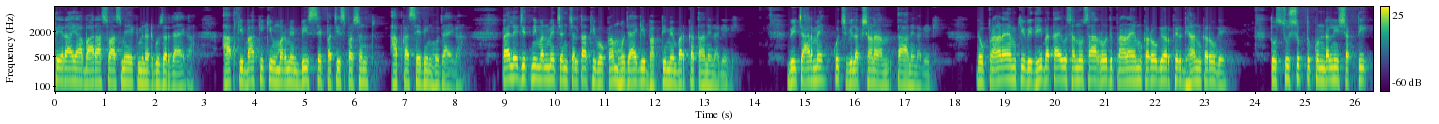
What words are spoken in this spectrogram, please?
तेरह या बारह श्वास में एक मिनट गुजर जाएगा। आपकी बाकी की उम्र में बीस से पच्चीस परसेंट आपका सेविंग हो जाएगा। पहले जितनी मन में चंचलता थी वो कम हो जाएगी, भक्ति में बरकत आने लगेगी। विचार में कुछ विलक्षणता आने लगेगी। जो प्राणायाम की विधि बताए उस अनुसार रोज प्राणायाम करोगे और फिर ध्यान करोगे तो सुषुप्त कुंडलनी शक्ति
